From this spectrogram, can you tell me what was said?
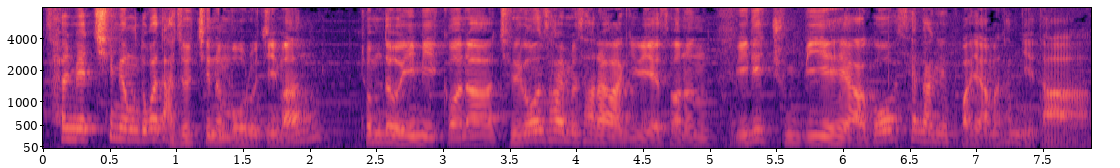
삶의 치명도가 낮을지는 모르지만 좀 더 의미 있거나 즐거운 삶을 살아가기 위해서는 미리 준비해야 하고 생각해 봐야만 합니다.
